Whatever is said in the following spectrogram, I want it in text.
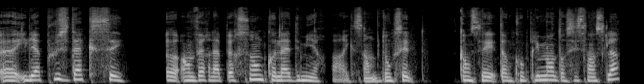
euh, il y a plus d'accès euh, envers la personne qu'on admire, par exemple. Donc c'est quand c'est un compliment dans ce sens-là,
